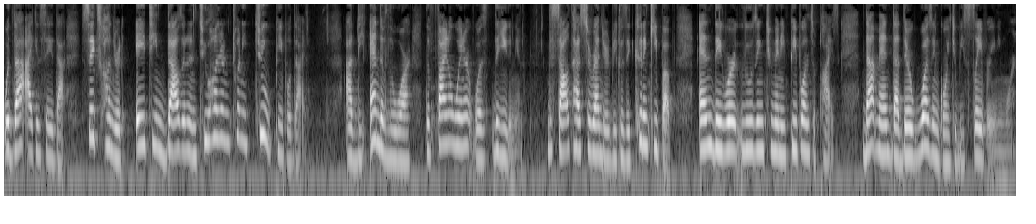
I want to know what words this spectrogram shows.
With that, I can say that 618,222 people died. At the end of the war, the final winner was the Union. The South had surrendered because they couldn't keep up and they were losing too many people and supplies. That meant that there wasn't going to be slavery anymore.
